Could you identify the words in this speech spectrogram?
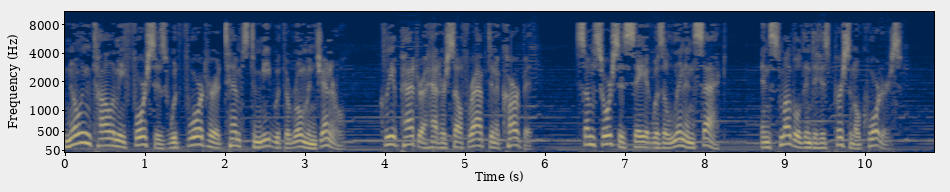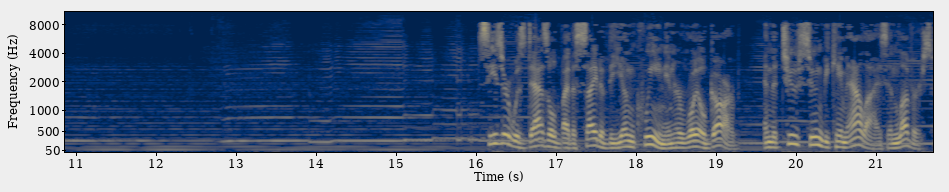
Knowing Ptolemy forces would thwart her attempts to meet with the Roman general, Cleopatra had herself wrapped in a carpet. Some sources say it was a linen sack, and smuggled into his personal quarters. Caesar was dazzled by the sight of the young queen in her royal garb, and the two soon became allies and lovers.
